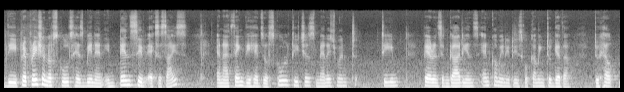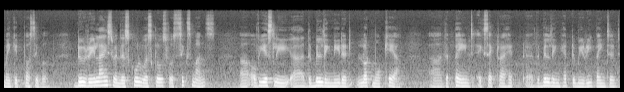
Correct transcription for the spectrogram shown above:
The preparation of schools has been an intensive exercise, and I thank the heads of school, teachers, management team, parents and guardians, and communities for coming together to help make it possible. Do you realize when the school was closed for six months, obviously uh, the building needed a lot more care. Uh, the paint, etc., had uh, the building had to be repainted,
